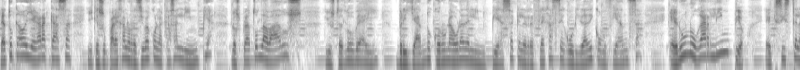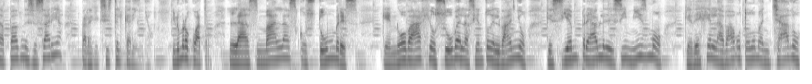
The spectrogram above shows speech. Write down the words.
¿Le ha tocado llegar a casa y que su pareja lo reciba con la casa limpia, los platos lavados y usted lo ve ahí brillando con una aura de limpieza que le refleja seguridad y confianza? En un lugar limpio existe la paz necesaria para que exista el cariño. Y número 4. Las malas costumbres que no baje o suba el asiento del baño, que siempre hable de sí mismo, que deje el lavabo todo manchado.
